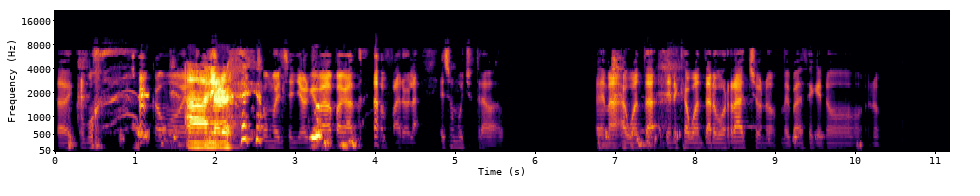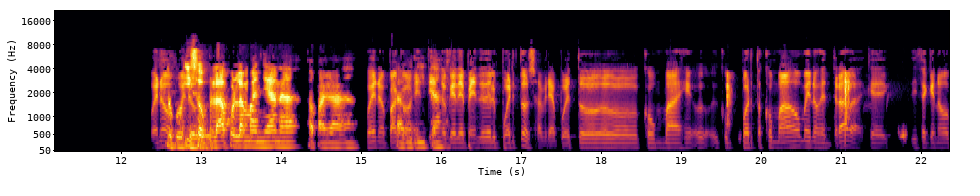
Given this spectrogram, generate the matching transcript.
¿sabes? Como, como, el, Ah, claro. como el señor que va apagando la farola. Eso es mucho trabajo. Además, aguanta, tienes que aguantar borracho, no, me parece que no. no. Bueno, No, pues, Y soplar por las mañanas para pagar. bueno, Paco, entiendo que depende del puerto. Se habría puesto con más eh, con puertos con más o menos entradas. Que dice que no,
